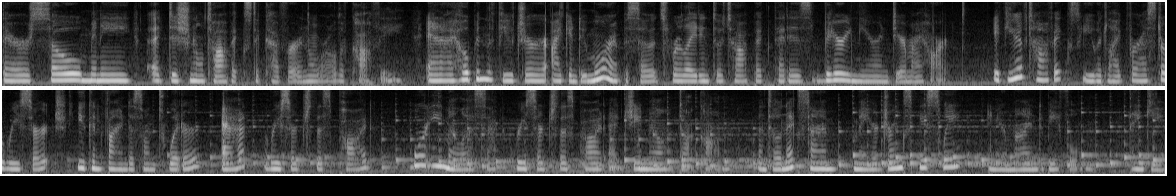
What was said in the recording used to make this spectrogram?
There are so many additional topics to cover in the world of coffee, and I hope in the future I can do more episodes relating to a topic that is very near and dear my heart. If you have topics you would like for us to research, you can find us on Twitter at ResearchThisPod or email us at researchthispod at gmail.com. Until next time, may your drinks be sweet and your mind be full. Thank you.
